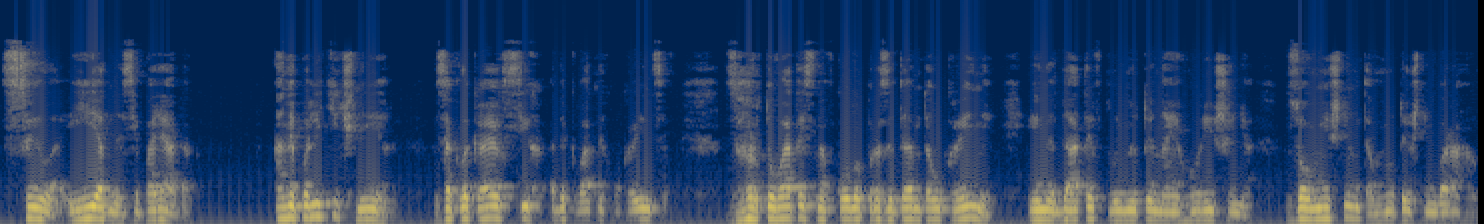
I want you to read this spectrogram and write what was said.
сила, єдність і порядок, а не політичні ігри. Закликаю всіх адекватних українців згуртуватись навколо президента України і не дати вплинути на його рішення зовнішнім та внутрішнім ворогам.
